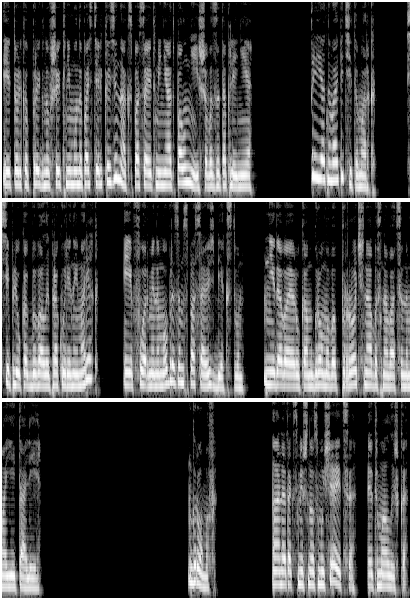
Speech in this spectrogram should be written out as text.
и только прыгнувший к нему на постель казинак спасает меня от полнейшего затопления. «Приятного аппетита, Марк!» Сиплю, как бывалый прокуренный моряк, и форменным образом спасаюсь бегством, не давая рукам Громова прочно обосноваться на моей талии. Громов. Она так смешно смущается, эта малышка.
